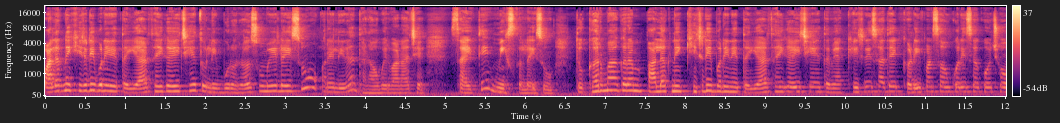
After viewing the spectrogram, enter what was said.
પાલકની ખીચડી બનીને તૈયાર થઈ ગઈ છે, તો લીંબુનો રસ ઉમેરી લઈશું અને લીલા ધણા ઉમેરવાના છે સાઈડથી મિક્સ કરી લઈશું. તો ગરમા ગરમ પાલકની ખીચડી બનીને તૈયાર થઈ ગઈ છે, તમે આ ખીચડી સાથે કઢી પણ સર્વ કરી શકો છો,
